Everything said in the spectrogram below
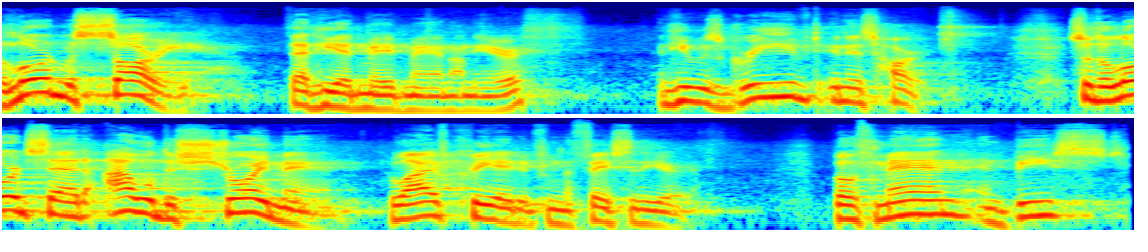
The Lord was sorry that he had made man on the earth, and he was grieved in his heart. So the Lord said, I will destroy man, who I have created from the face of the earth, both man and beast,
